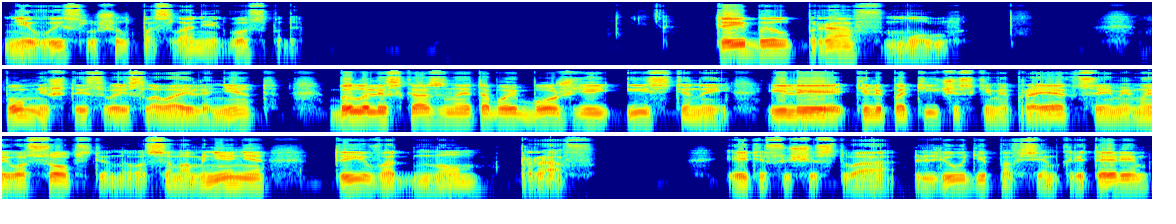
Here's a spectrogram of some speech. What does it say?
не выслушал послание Господа. Ты был прав, Мул. Помнишь ты свои слова или нет? Было ли сказанное тобой Божьей истиной или телепатическими проекциями моего собственного самомнения, ты в одном прав. Эти существа — люди по всем критериям,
